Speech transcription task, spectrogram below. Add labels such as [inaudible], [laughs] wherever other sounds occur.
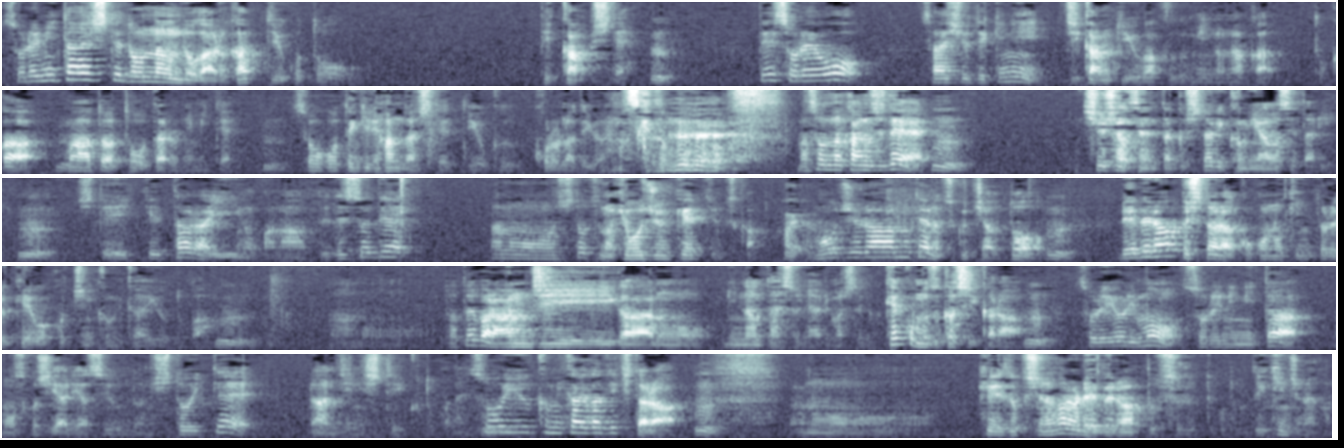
それに対してどんな運動があるかっていうことをピックアップして、うん。でそれを最終的に時間という枠組みの中とか、まあ、あとはトータルに見て、総合的に判断してってよくコロナで言われますけども。[laughs] まあそんな感じで、ん。取捨選択したり組み合わせたりうん。していけたらいいのかなって。でそれであの一つの標準形っていうんですか、はいはい。モジュラーみたいなの作っちゃうと、ん。レベルアップしたらここの筋トレ系はこっちに組み替えようとか、例えばランジがあのみんなの体操にありましたけど結構難しいから、それよりもそれに似たもう少しやりやすい運動にしといてランジにしていくとかね。そういう組み替えができたら、あの継続しながらレベルアップするってこともできるんじゃないか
